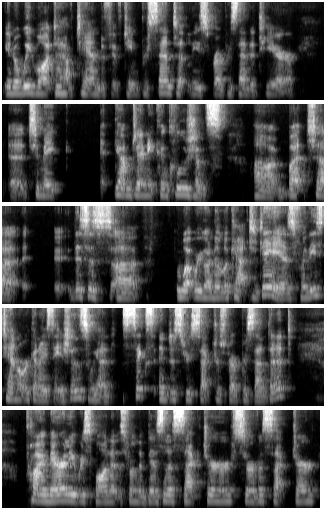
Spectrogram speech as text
you know, we'd want to have 10 to 15% at least represented here uh, to make come to any conclusions. Uh, but uh, this is uh, what we're going to look at today is for these 10 organizations, we had six industry sectors represented primarily respondents from the business sector, service sector,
